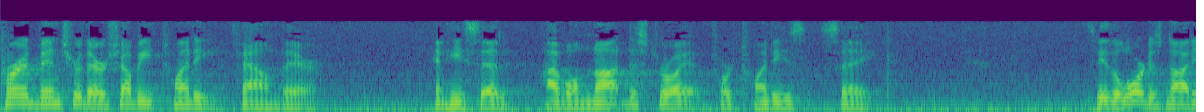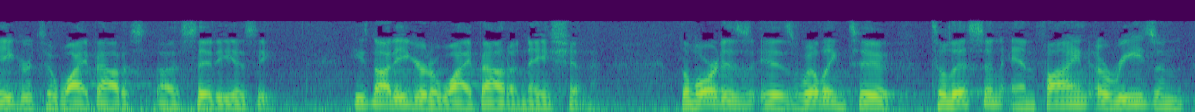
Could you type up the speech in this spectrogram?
Peradventure there shall be twenty found there. And he said, I will not destroy it for twenty's sake. See, the Lord is not eager to wipe out a, a city, is he? He's not eager to wipe out a nation. The Lord is is willing to to listen and find a reason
